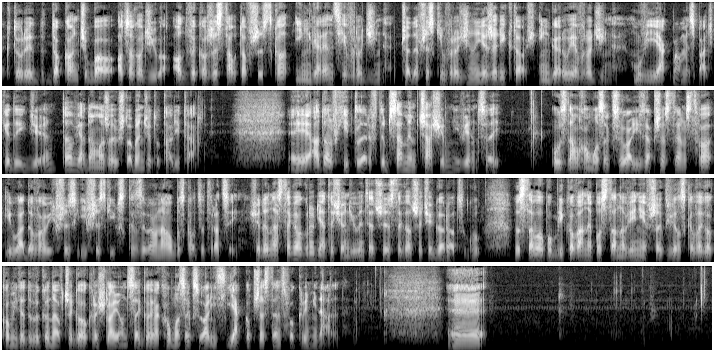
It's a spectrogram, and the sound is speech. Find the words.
który dokończył, bo o co chodziło? On wykorzystał to wszystko, ingerencję w rodzinę, przede wszystkim w rodzinę. Jeżeli ktoś ingeruje w rodzinę, mówi jak mamy spać, kiedy i gdzie, to wiadomo, że już to będzie totalitarny. E, Adolf Hitler w tym samym czasie mniej więcej uznał homoseksualizm za przestępstwo i ładował ich wszystkich, i wszystkich wskazywał na obóz koncentracyjny. 17 grudnia 1933 roku zostało opublikowane postanowienie Wszechzwiązkowego Komitetu Wykonawczego określającego jak homoseksualizm jako przestępstwo kryminalne.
